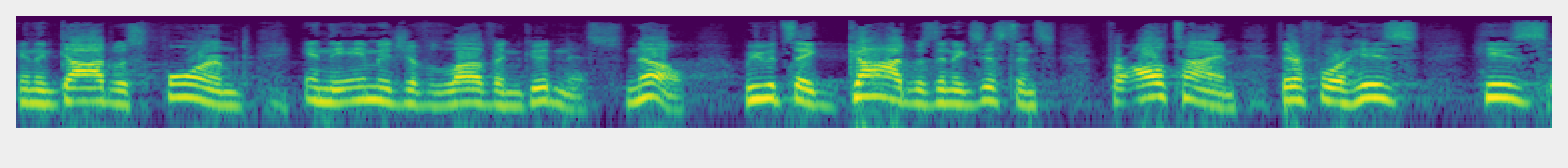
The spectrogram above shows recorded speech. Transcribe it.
and then God was formed in the image of love and goodness. No, we would say God was in existence for all time. Therefore, his, his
